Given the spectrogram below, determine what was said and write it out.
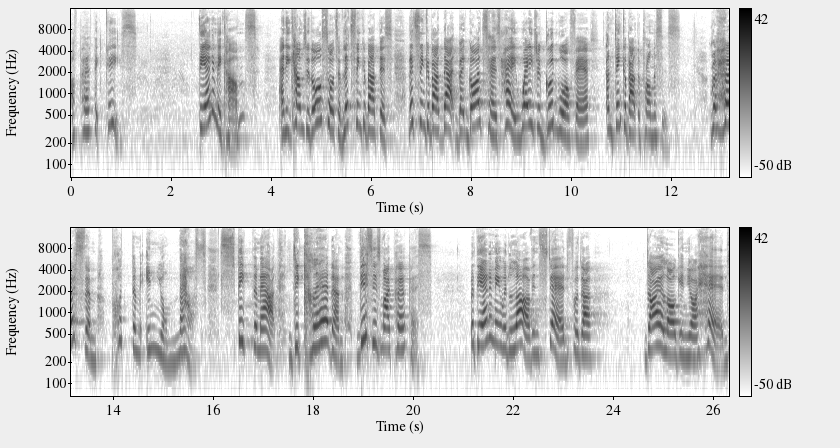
of perfect peace. The enemy comes and he comes with all sorts of, let's think about this, let's think about that. But God says, hey, wage a good warfare and think about the promises. Rehearse them, put them in your mouth, speak them out, declare them. This is my purpose. But the enemy would love instead for the dialogue in your head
